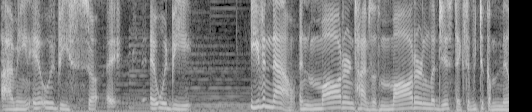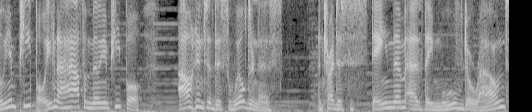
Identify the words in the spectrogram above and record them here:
I mean, it would be so, it, it would be even now, in modern times, with modern logistics, if we took a million people, even a half a million people, out into this wilderness and tried to sustain them as they moved around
